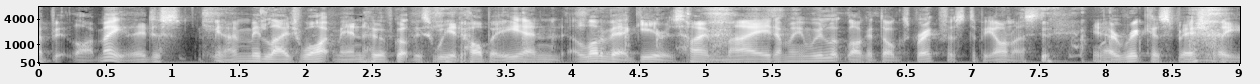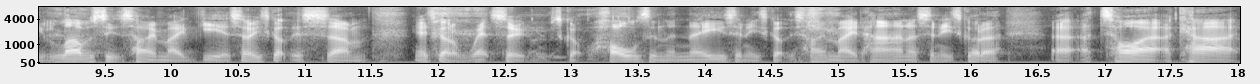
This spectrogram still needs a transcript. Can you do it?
a bit like me. They're just, you know, middle aged white men who have got this weird hobby, and a lot of our gear is homemade. I mean, we look like a dog's breakfast, to be honest. You know, Rick especially loves his homemade gear. So he's got this, um, you know, he's got a wetsuit, it's got holes in the knees, and he's got this homemade harness, and he's got a, a, a tire, a car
